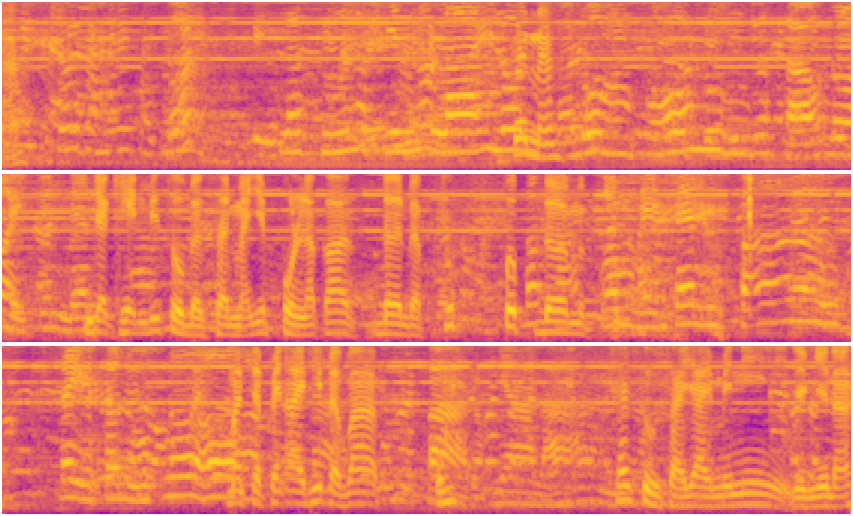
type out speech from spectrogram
นะเจอแต่ไม่ได้ใส่ชุดและศิลปินน้หลายล้นใช่ไหมมาร่วมพลอยู่สาวน้อยจนแน่นอยากเห็นพี่สุแบบใส่ไหมญี่ปุ่น แล้วก็เดินแบบฟึบฟึบเดินแบบก็ให้แฟนฟังได้สนุกเนาะมันจะเป็นอะไรที่แบบว่าป้าดอกยาลาใช่สูตรสายใยไหมนี่อย่างนี้นะ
